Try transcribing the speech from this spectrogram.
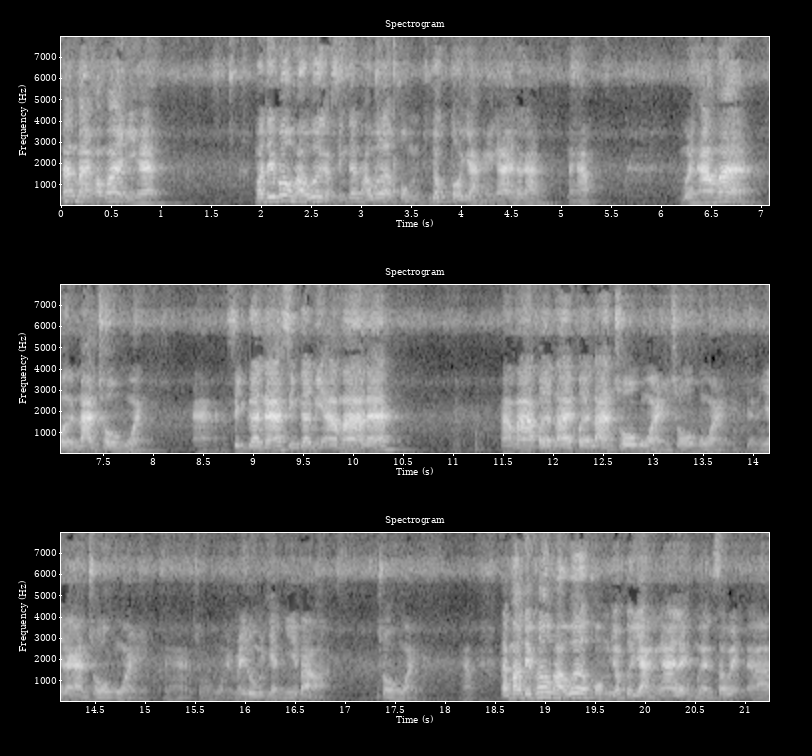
นั่นหมายความว่าอย่างนี้ฮะ multiple power กับ single power ผมยกตัวอย่างง่ายๆแล้วกันนะครับ เหมือนอาม่าเปิดร้านโชห่วยอ่าซิงเกิลนะซิงเกิลมีอาม่านะอาม่าเปิดไลน์เปิดร้านโชว์หวย โชว์หวย อย่างนี้แล้วกันโชว์หวยนะฮะโชว์หวยไม่รู้มันเขียนนี้เปล่าอะโชว์หวยครับแต่ multiple power ผมยกตัวอย่างง่ายเลยเหมือนสเวอ่า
